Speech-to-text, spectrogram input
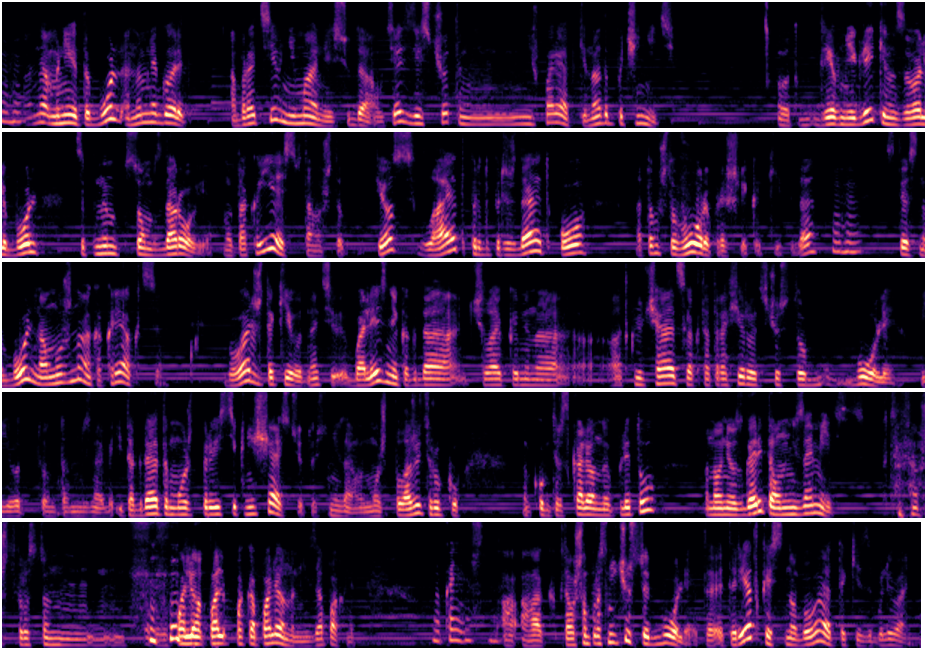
Угу. Она мне эта боль, она мне говорит, обрати внимание сюда, у тебя здесь что-то не в порядке, надо починить. Вот древние греки называли боль цепным псом здоровья. Ну так и есть, потому что пес лает, предупреждает о, о том, что воры пришли какие-то, да? Угу. Соответственно, боль нам нужна как реакция. Бывают же такие вот, знаете, болезни, когда человек именно отключается, как-то атрофируется чувство боли. И вот он там, не знаю, и тогда это может привести к несчастью. То есть, не знаю, он может положить руку на какую-нибудь раскаленную плиту, она у него сгорит, а он не заметит. Потому что просто он пален, пал, пока паленым не запахнет. Ну, конечно. А, а, потому что он просто не чувствует боли. Это, это редкость, но бывают такие заболевания.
